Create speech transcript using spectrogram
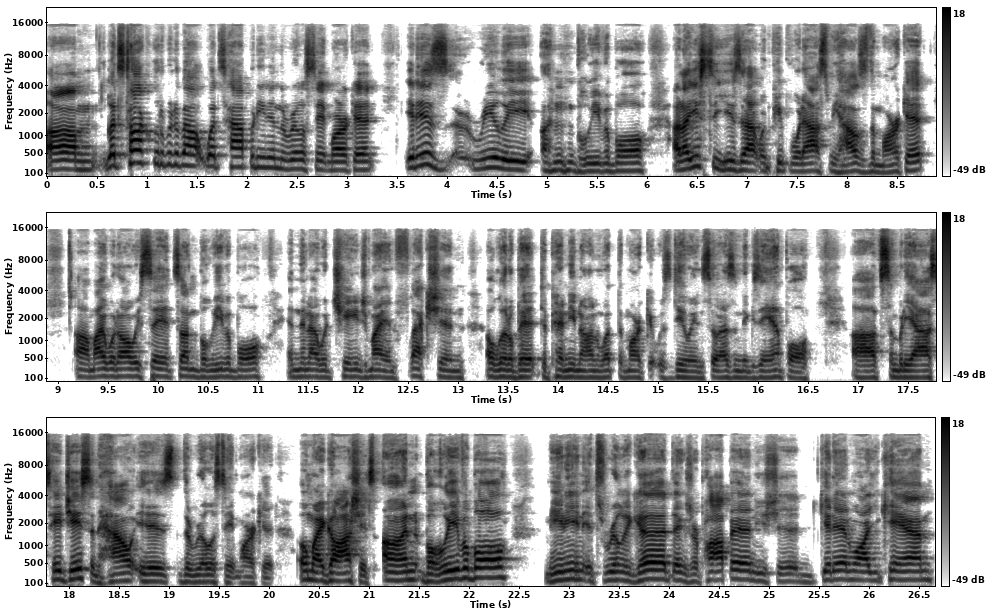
Um, let's talk a little bit about what's happening in the real estate market it is really unbelievable. And I used to use that when people would ask me, How's the market? Um, I would always say it's unbelievable. And then I would change my inflection a little bit depending on what the market was doing. So, as an example, uh, if somebody asked, Hey, Jason, how is the real estate market? Oh my gosh, it's unbelievable, meaning it's really good. Things are popping. You should get in while you can.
